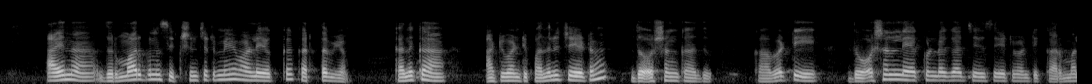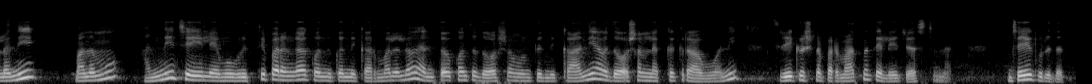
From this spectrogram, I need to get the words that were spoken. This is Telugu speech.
ఆయన దుర్మార్గును శిక్షించటమే వాళ్ళ యొక్క కర్తవ్యం. కనుక అటువంటి పనులు చేయటం దోషం కాదు. కాబట్టి దోషం లేకుండా చేసేటువంటి కర్మలని మనము అన్నీ చేయలేము. వృత్తిపరంగా కొన్ని కొన్ని కర్మలలో ఎంతో కొంత దోషం ఉంటుంది. కానీ అవి దోషం లెక్కకి రావు అని శ్రీకృష్ణ పరమాత్మ తెలియజేస్తున్నాడు జయ గురుదత్.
